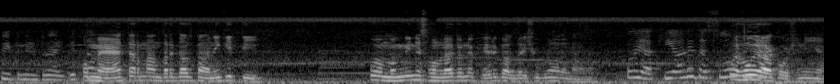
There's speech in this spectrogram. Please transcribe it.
ਤੂੰ ਤੇ ਮੈਨੂੰ ਡਰਾਈ ਦਿੱਤਾ। ਉਹ ਮੈਂ ਤੇਰੇ ਨਾਲ ਅੰਦਰ ਗੱਲ ਤਾਂ ਨਹੀਂ ਕੀਤੀ। ਉਹ ਮੰਮੀ ਨੇ ਸੁਣ ਲਿਆ ਤੇ ਉਹਨੇ ਫੇਰ ਗੱਲ ਦਾ ਇਸ਼ੂ ਬਣਾ ਲੈਣਾ ਵਾ। ਹੋਇਆ ਕੀ ਆ? ਤੇ ਦੱਸੋ। ਓਏ ਹੋਇਆ ਕੁਛ ਨਹੀਂ ਆ।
